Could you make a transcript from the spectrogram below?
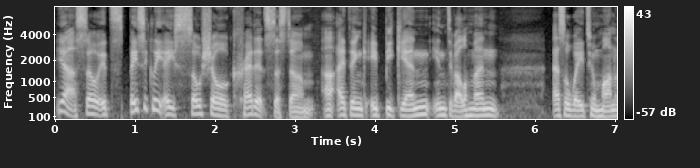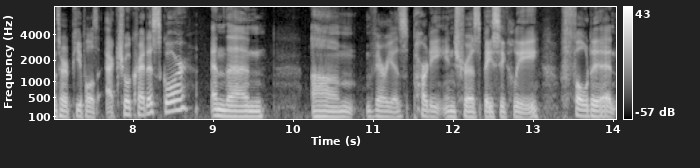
Yeah, so it's basically a social credit system. Uh, I think it began in development as a way to monitor people's actual credit score, and then um, various party interests basically folded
